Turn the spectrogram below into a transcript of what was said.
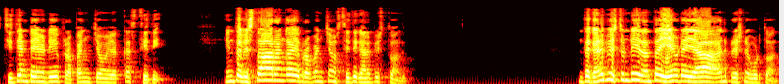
స్థితి అంటే ఏమిటి? ప్రపంచం యొక్క స్థితి. ఇంత విస్తారంగా ఈ ప్రపంచం స్థితి కనిపిస్తోంది. ఇంత కనిపిస్తుంటే ఇదంతా ఏమిటయ్యా అని ప్రశ్న పుడుతోంది.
